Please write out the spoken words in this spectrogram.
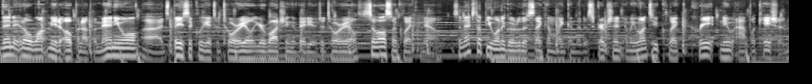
Then it'll want me to open up a manual. Uh, it's basically a tutorial. You're watching a video tutorial. So also click no. So next up you want to go to the second link in the description and we want to click create new application.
